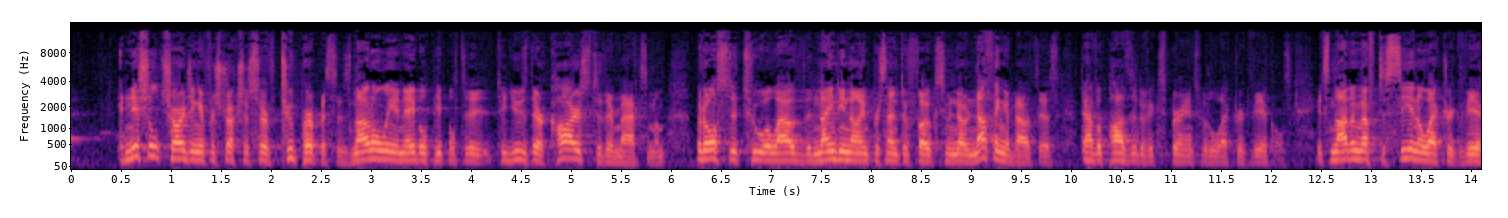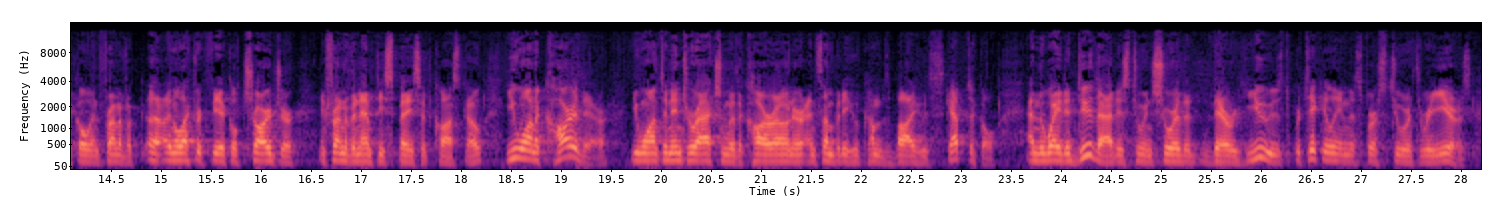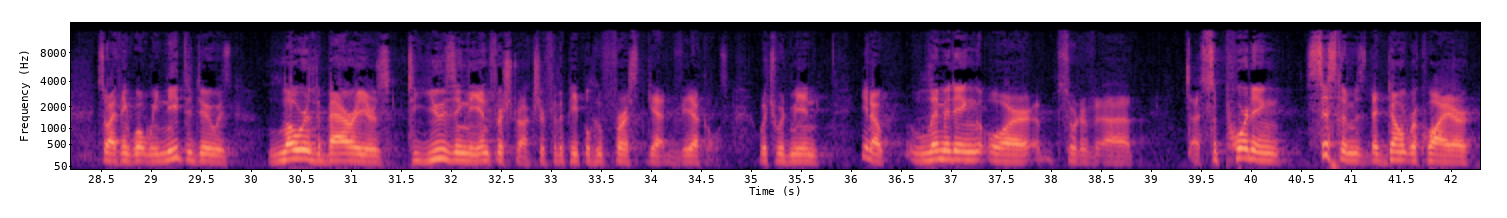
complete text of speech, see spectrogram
initial charging infrastructure serve two purposes not only enable people to, to use their cars to their maximum, but also to allow the 99% of folks who know nothing about this to have a positive experience with electric vehicles. It's not enough to see an electric vehicle in front of a, uh, an electric vehicle charger in front of an empty space at Costco. You want a car there. You want an interaction with a car owner and somebody who comes by who's skeptical. And the way to do that is to ensure that they're used, particularly in this first two or three years. So I think what we need to do is lower the barriers to using the infrastructure for the people who first get vehicles, which would mean, you know, limiting or sort of uh, uh, supporting systems that don't require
